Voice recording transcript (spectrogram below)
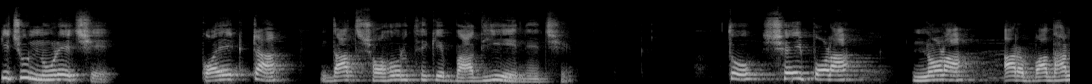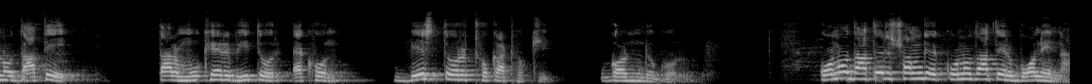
কিছু নড়েছে, কয়েকটা দাঁত শহর থেকে বাঁধিয়ে এনেছে। তো সেই পড়া, নড়া আর বাঁধানো দাঁতে তার মুখের ভিতর এখন বেস্তর ঠোকাঠকি, গণ্ডগোল। কোনো দাঁতের সঙ্গে কোনো দাঁতের বনে না।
